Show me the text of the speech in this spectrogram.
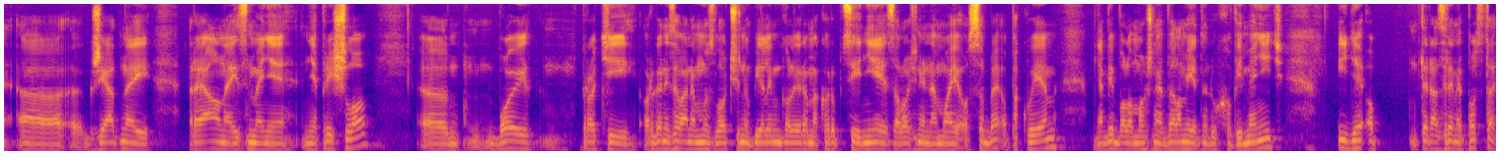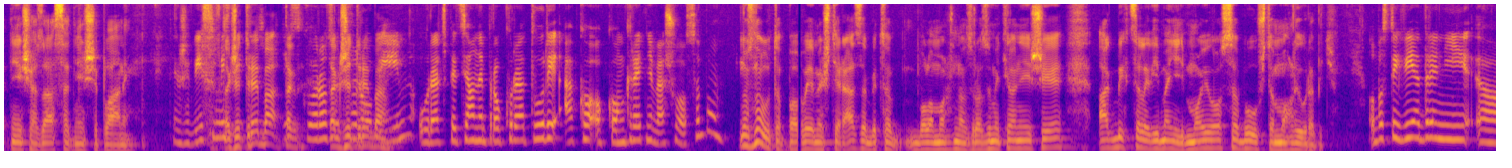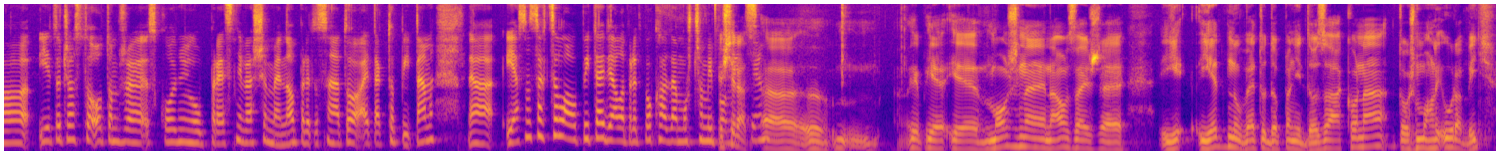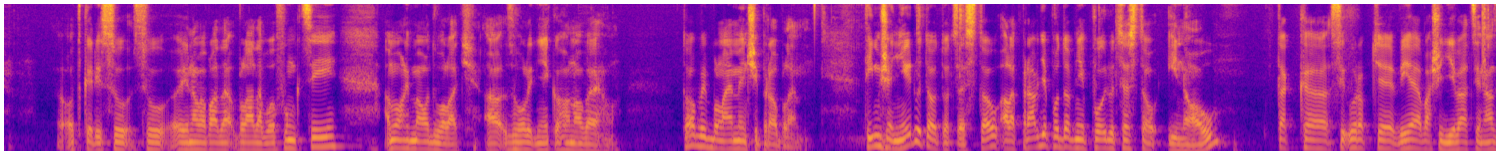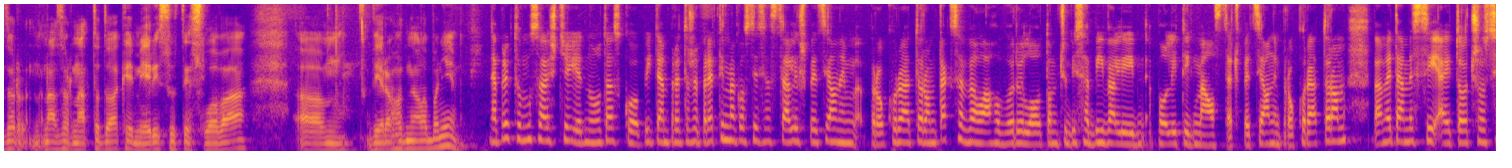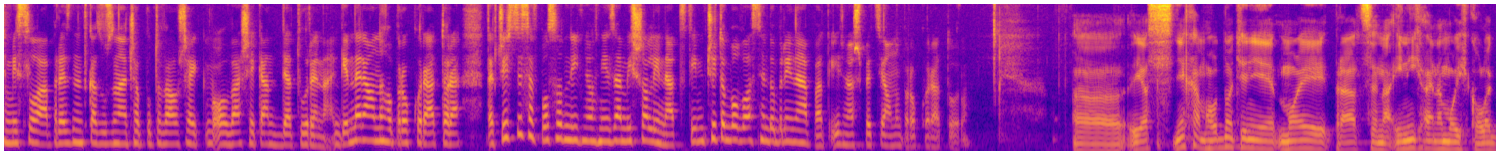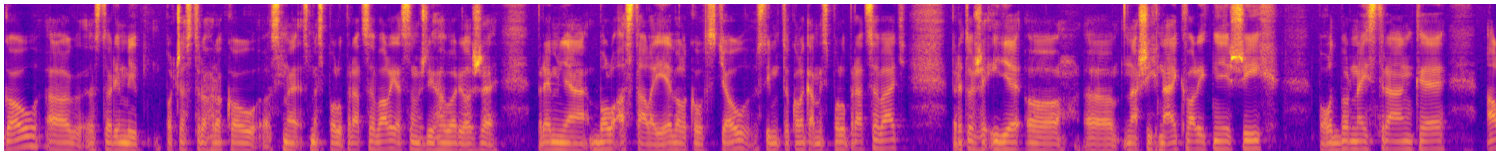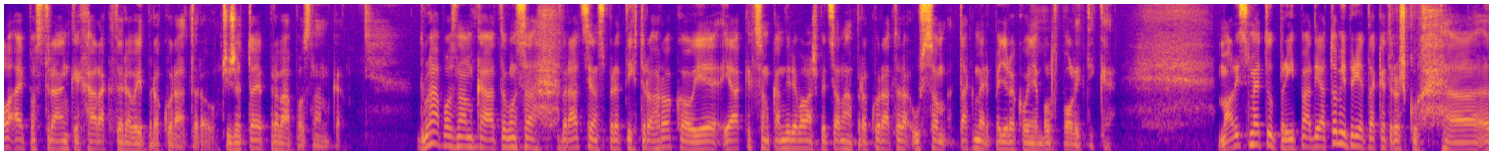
k žiadnej reálnej zmene neprišlo. Ehm, boj proti organizovanému zločinu, bielým golierom a korupcii nie je založený na mojej osobe, opakujem. Mňa by bolo možné veľmi jednoducho vymeniť. Ide o teda zrejme podstatnejšie a zásadnejšie plány. Takže vy si myslíte, takže treba, že tak, skôr o to, takže čo treba, robí úrad špeciálnej prokuratúry, ako o konkrétne vašu osobu? No znovu to poviem ešte raz, aby to bolo možno zrozumiteľnejšie. Ak by chceli vymeniť moju osobu, už to mohli urobiť. Lebo z tých vyjadrení uh, je to často o tom, že skloňujú presne vaše meno, preto sa na to aj takto pýtam. Uh, ja som sa chcela opýtať, ale predpokladám už, čo mi poviete. Ešte raz, uh, je, je možné naozaj, že jednu vetu doplniť do zákona, to už mohli urobiť, odkedy sú, sú, je nová vláda, vláda vo funkcii a mohli ma odvolať a zvoliť niekoho nového. To by bol najmenší problém. Tým, že nejdu touto cestou, ale pravdepodobne pôjdu cestou inou, tak eh, si urobte vy a vaši diváci názor, názor na to, do akej miery sú tie slova um, vierohodné alebo nie. Napriek tomu sa ešte jednu otázku opýtam, pretože predtým, ako ste sa stali špeciálnym prokurátorom, tak sa veľa hovorilo o tom, či by sa bývalý politik mal stať špeciálnym prokurátorom. Pamätáme si aj to, čo si myslela prezidentka Zuzana Čaputová o vašej kandidatúre na generálneho prokurátora. Tak či ste sa v posledných dňoch nezamýšľali nad tým, či to bol vlastne dobrý nápad ísť na špeciálnu prokuratúru? Ja nechám hodnotenie mojej práce na iných, aj na mojich kolegov, s ktorými počas troch rokov sme, sme spolupracovali. Ja som vždy hovoril, že pre mňa bolo a stále je veľkou cťou s týmito kolegami spolupracovať, pretože ide o našich najkvalitnejších po odbornej stránke, ale aj po stránke charakterovej prokurátorov. Čiže to je prvá poznámka. Druhá poznámka, a tomu sa vraciam spred tých troch rokov, je, ja keď som kandidoval na špeciálneho prokurátora, už som takmer 5 rokov nebol v politike. Mali sme tu prípady, a to mi príde také trošku uh,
